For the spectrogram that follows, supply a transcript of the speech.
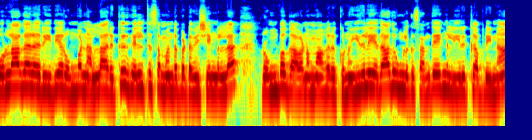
பொருளாதார ரீதியாக ரொம்ப நல்லா இருக்குது ஹெல்த் சம்மந்தப்பட்ட விஷயங்களில் ரொம்ப கவனமாக இருக்கணும். இதில் ஏதாவது உங்களுக்கு சந்தேகங்கள் இருக்குது அப்படின்னா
